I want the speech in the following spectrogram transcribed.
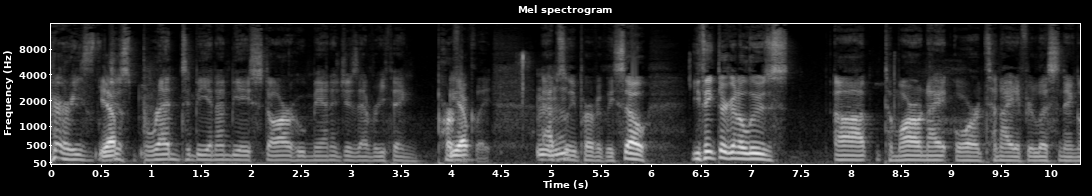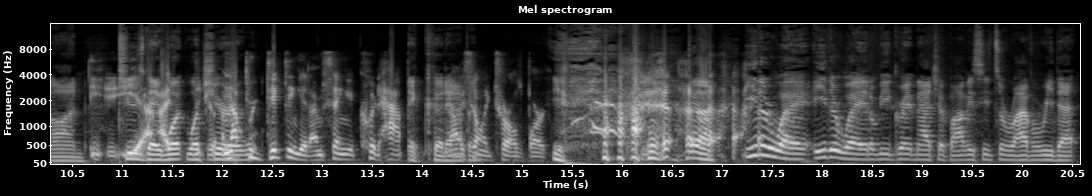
where he's Yep. just bred to be an NBA star who manages everything perfectly, Mm-hmm. absolutely perfectly. So, you think they're going to lose uh, tomorrow night or tonight if you're listening on Tuesday? Yeah, I- what what's your I'm not predicting it. I'm saying it could happen. It could Now I sound like Charles Barkley. Yeah. either way, either way, it'll be a great matchup. Obviously, it's a rivalry that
